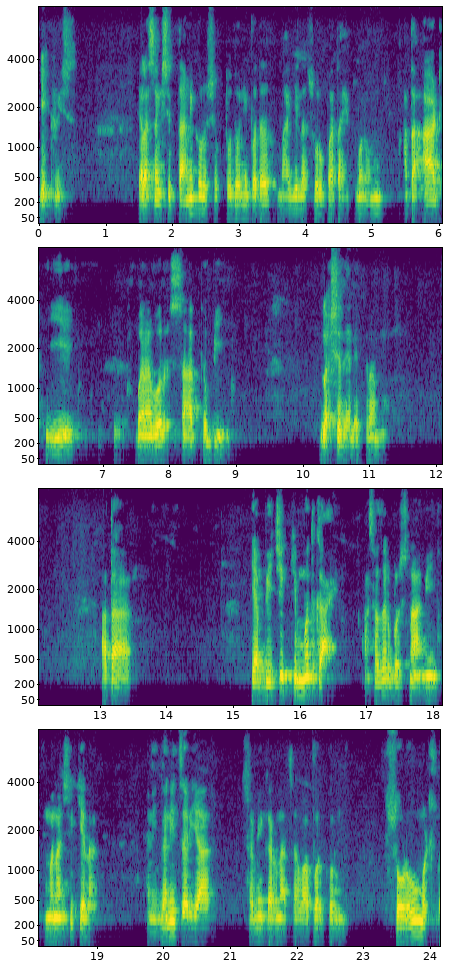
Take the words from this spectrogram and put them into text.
एकवीस. याला संक्षिप्त आम्ही करू शकतो. दोन्ही पद भागीला स्वरूपात आहेत म्हणून. आता आठ ए बराबर सात बी. लक्ष द्या लेकरांनो आता या बीची किंमत काय? असा जर प्रश्न आम्ही मनाशी केला आणि गणित जर या समीकरणाचा वापर करून सोडवू म्हटलं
